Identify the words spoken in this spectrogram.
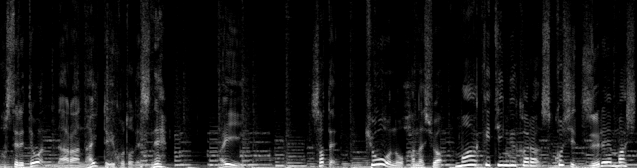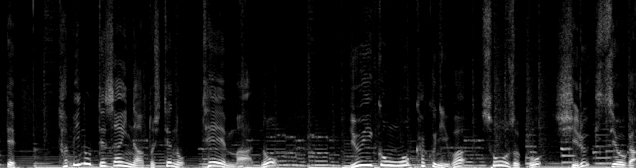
忘れてはならないということですね。はい。さて今日のお話はマーケティングから少しずれまして旅のデザイナーとしてのテーマの遺言を書くには相続を知る必要が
